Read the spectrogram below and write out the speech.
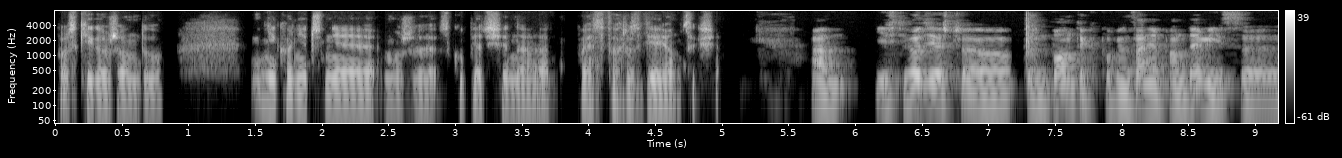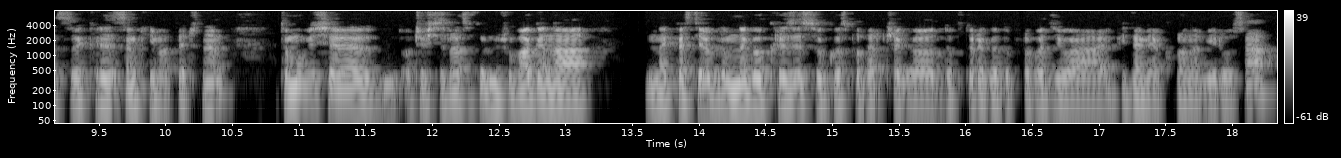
polskiego rządu, niekoniecznie może skupiać się na państwach rozwijających się. A jeśli chodzi jeszcze o ten wątek powiązania pandemii z, z kryzysem klimatycznym, to mówi się, oczywiście zwraca również uwagę na na kwestię ogromnego kryzysu gospodarczego, do którego doprowadziła epidemia koronawirusa,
